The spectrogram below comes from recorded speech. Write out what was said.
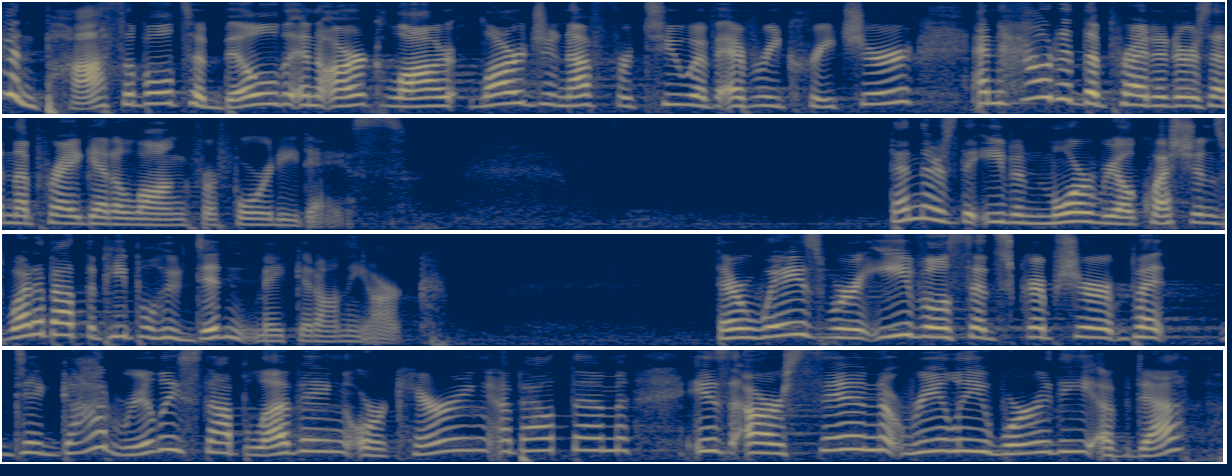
even possible to build an ark lar- large enough for two of every creature? And how did the predators and the prey get along for 40 days? Then there's the even more real questions what about the people who didn't make it on the ark? Their ways were evil, said Scripture, but did God really stop loving or caring about them? Is our sin really worthy of death?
